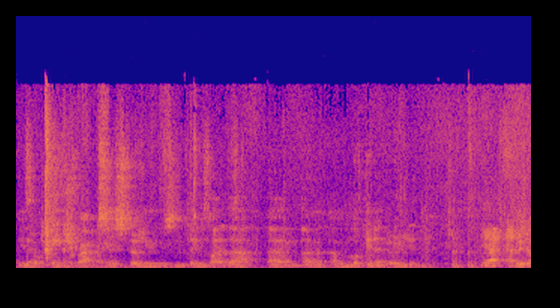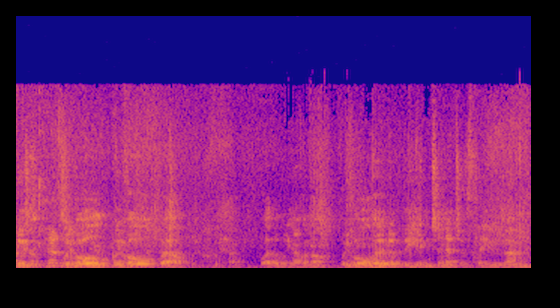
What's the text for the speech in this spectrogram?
you know, HVAC systems and things like that? Um, and I'm looking at Ergen Yeah, because we've all we've all well whether we have or not we've all heard of the Internet of Things. I'm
